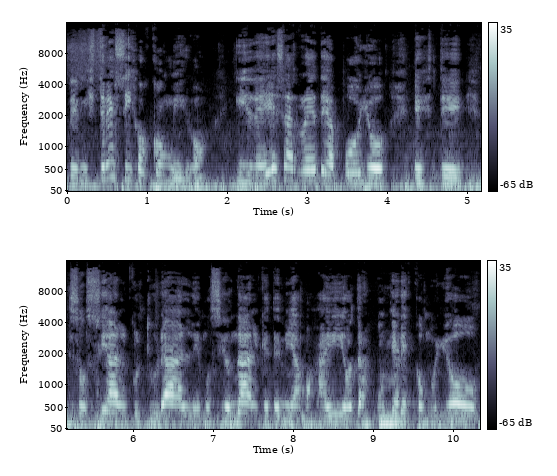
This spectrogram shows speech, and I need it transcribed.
de mis tres hijos conmigo y de esa red de apoyo este, social, cultural, emocional que teníamos ahí, otras mujeres como yo,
